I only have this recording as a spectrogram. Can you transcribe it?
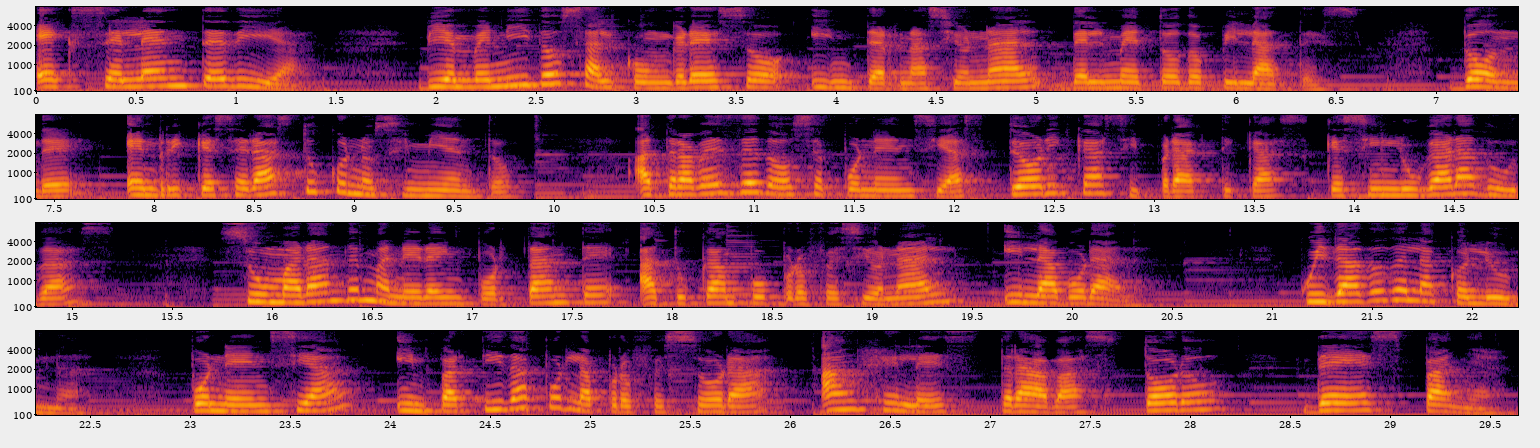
Excelente día. Bienvenidos al Congreso Internacional del Método Pilates, donde enriquecerás tu conocimiento a través de 12 ponencias teóricas y prácticas que sin lugar a dudas sumarán de manera importante a tu campo profesional y laboral. Cuidado de la columna. Ponencia impartida por la profesora Ángeles Trabas Toro de España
